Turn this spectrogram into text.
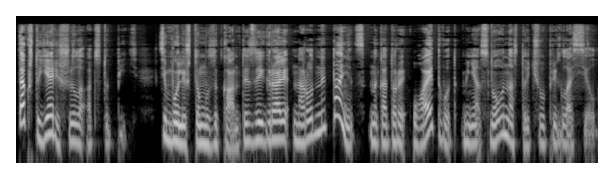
Так что я решила отступить. Тем более, что музыканты заиграли народный танец, на который Уайтвуд меня снова настойчиво пригласил.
